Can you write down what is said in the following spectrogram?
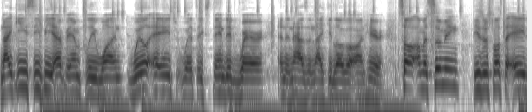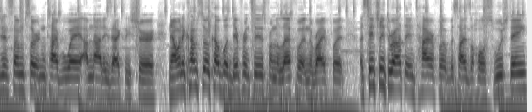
Nike CPFM Flea 1 will age with extended wear and then has a Nike logo on here. So I'm assuming these are supposed to age in some certain type of way. I'm not exactly sure. Now when it comes to a couple of differences from the left foot and the right foot, essentially throughout the entire foot besides the whole swoosh thing,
